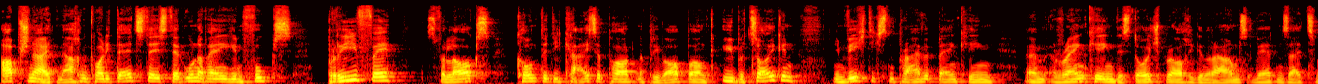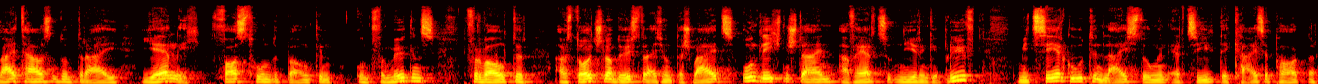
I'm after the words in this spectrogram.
abschneiden. Auch im Qualitätstest der unabhängigen Fuchs Briefe des Verlags konnte die Kaiserpartner Privatbank überzeugen. Im wichtigsten Private Banking ähm, Ranking des deutschsprachigen Raums werden seit 2003 jährlich fast 100 Banken und Vermögensverwalter aus Deutschland, Österreich und der Schweiz und Liechtenstein auf Herz und Nieren geprüft. Mit sehr guten Leistungen erzielte Kaiserpartner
